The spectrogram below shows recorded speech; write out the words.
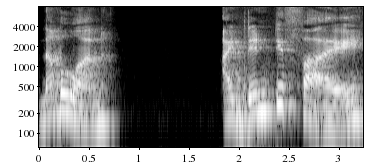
Number one, identify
